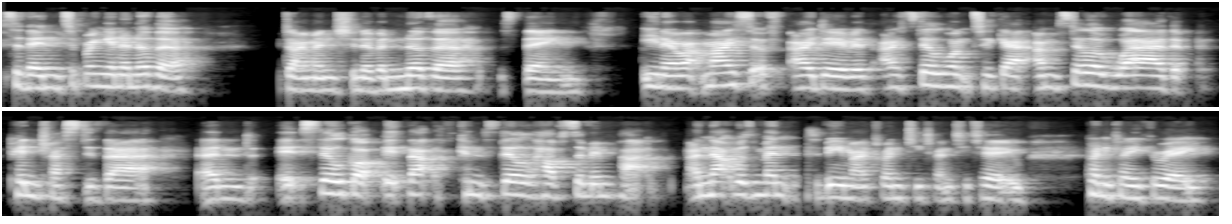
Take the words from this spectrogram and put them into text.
So then to bring in another dimension of another thing, you know, my sort of idea is I still want to get, I'm still aware that Pinterest is there and it's still got it, that can still have some impact. And that was meant to be my 2022, 2023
